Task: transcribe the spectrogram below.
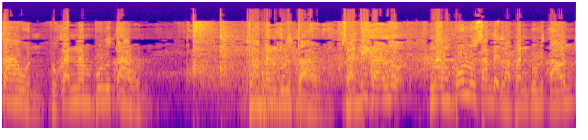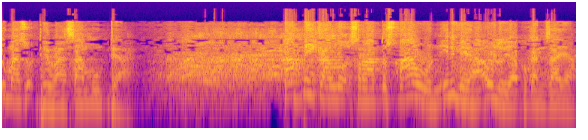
tahun, bukan 60 tahun. 80 tahun. Jadi kalau 60 sampai 80 tahun itu masuk dewasa muda. Tapi kalau 100 tahun, ini WHO loh ya, bukan saya.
